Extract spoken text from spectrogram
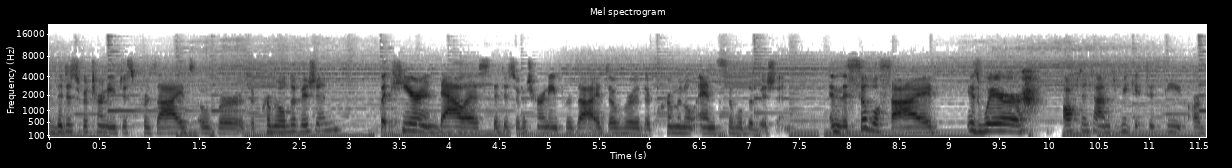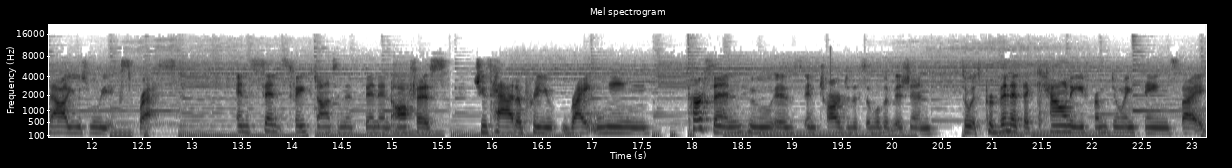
the district attorney just presides over the criminal division but here in Dallas, the district attorney presides over the criminal and civil division. And the civil side is where oftentimes we get to see our values really expressed. And since Faith Johnson has been in office, she's had a pretty right wing person who is in charge of the civil division. So it's prevented the county from doing things like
